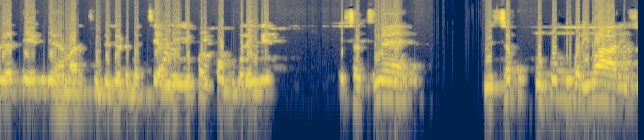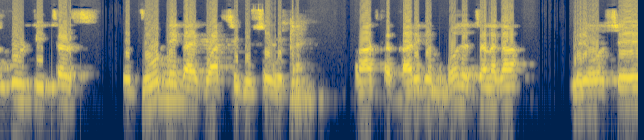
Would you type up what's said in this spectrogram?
रहती है हमारे छोटे छोटे बच्चे हमें ये परफॉर्म करेंगे। तो सच में ये सब कुटुंब, परिवार, स्कूल, टीचर्स को जोड़ने का एक वार्षिक उत्सव होता है। और आज का कार्यक्रम बहुत अच्छा लगा। मेरी ओर से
